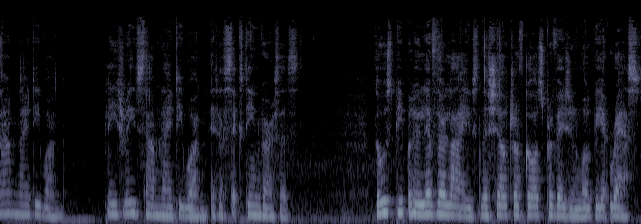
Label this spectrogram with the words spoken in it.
Psalm 91. Please read Psalm 91. It has 16 verses. Those people who live their lives in the shelter of God's provision will be at rest.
